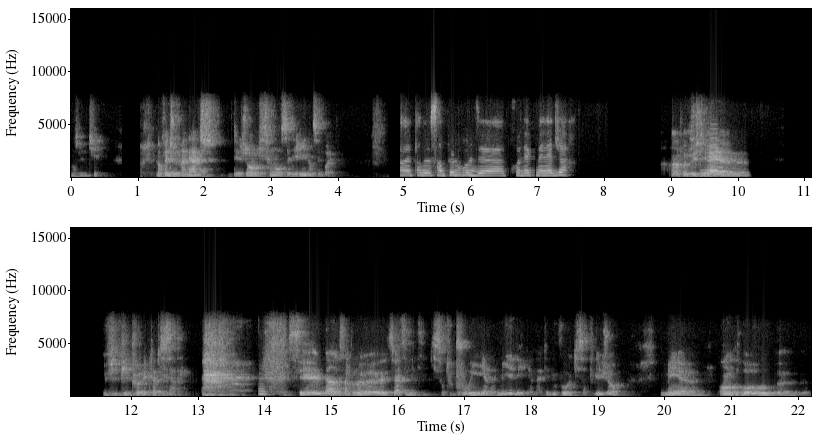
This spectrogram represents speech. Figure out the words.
dans une team. en fait, je manage des gens qui sont en CDI dans cette boîte. c'est un peu le rôle de product manager. Un peu, je dirais euh, VP Product Design. C'est un peu, tu vois, c'est des types qui sont tout pourris, il y en a mille et il y en a des nouveaux qui sortent tous les jours. Mais euh, en gros, euh,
